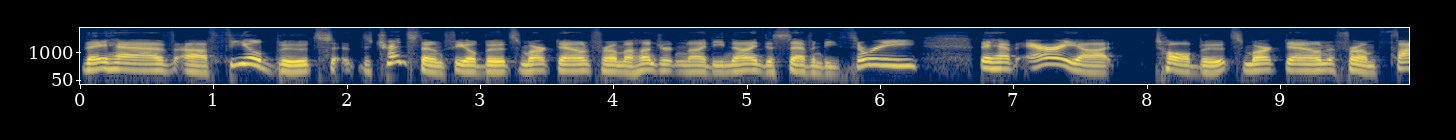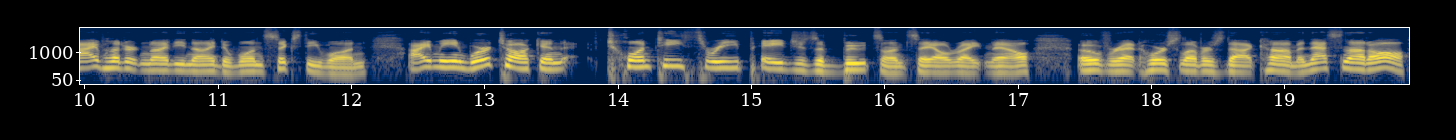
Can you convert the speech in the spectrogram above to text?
They have uh, field boots, the Treadstone field boots marked down from 199 to 73. They have Ariat tall boots marked down from 599 to 161 i mean we're talking 23 pages of boots on sale right now over at horselovers.com and that's not all.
